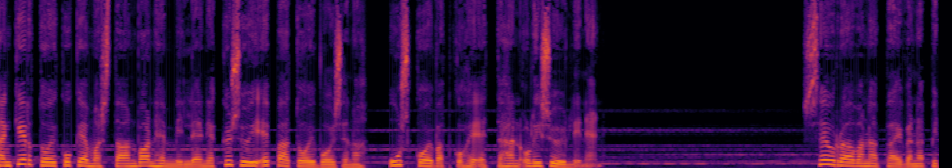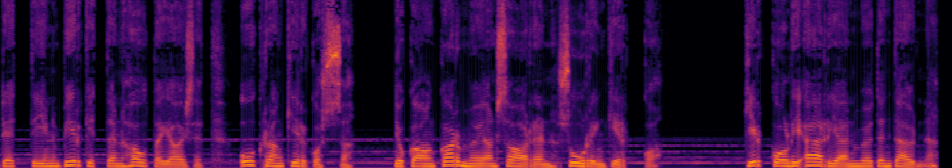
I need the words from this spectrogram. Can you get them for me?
hän kertoi kokemastaan vanhemmilleen ja kysyi epätoivoisena, uskoivatko he, että hän oli syyllinen. Seuraavana päivänä pidettiin Birkitten hautajaiset Ukran kirkossa, joka on Karmöjan saaren suurin kirkko. Kirkko oli ääriään myöten täynnä.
